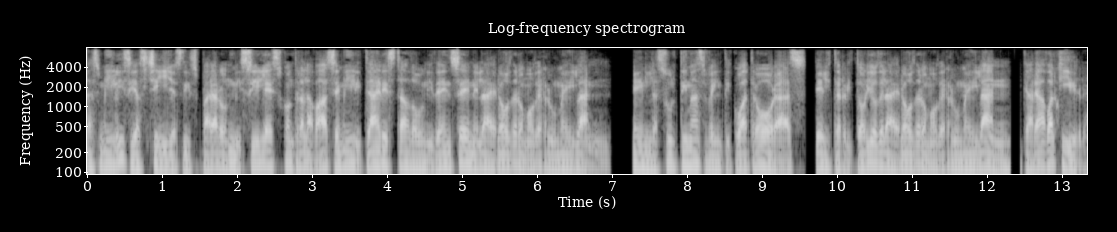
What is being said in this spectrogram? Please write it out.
Las milicias chiíes dispararon misiles contra la base militar estadounidense en el aeródromo de Rumeilán. En las últimas 24 horas, el territorio del aeródromo de Rumeilán, Karabaljir,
